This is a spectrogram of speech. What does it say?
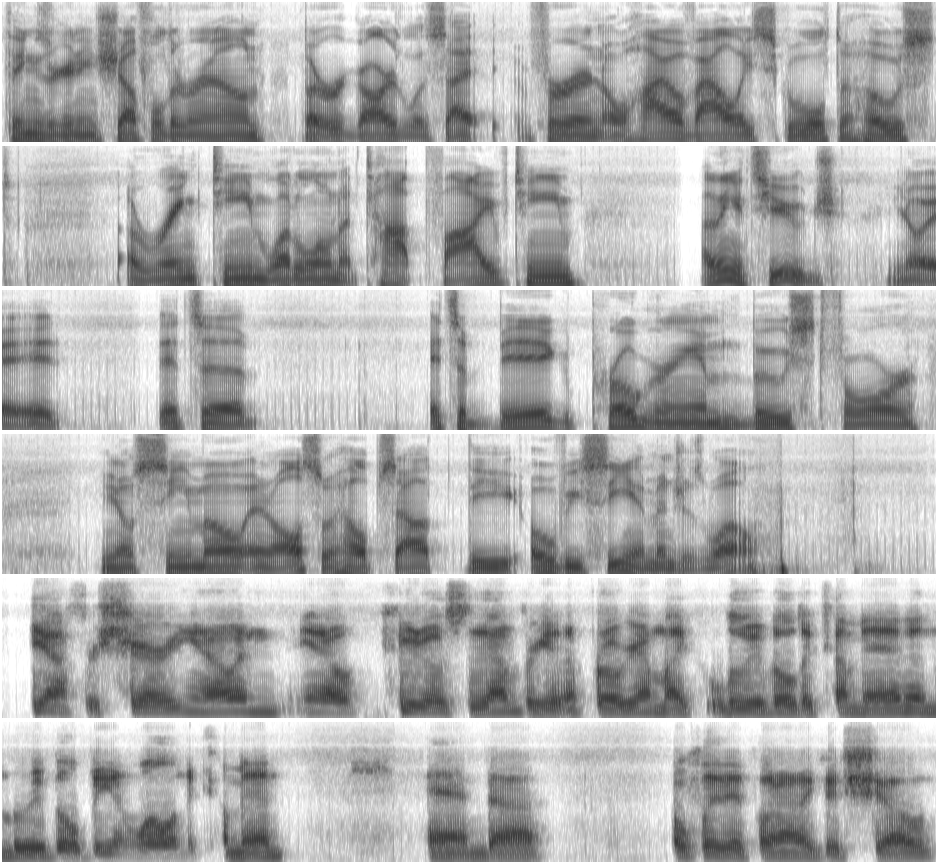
things are getting shuffled around. But regardless, I for an Ohio Valley school to host a ranked team, let alone a top five team, I think it's huge. You know, it, it it's a it's a big program boost for you know SEMO, and also helps out the OVC image as well. Yeah, for sure. You know, and you know, kudos to them for getting a program like Louisville to come in, and Louisville being willing to come in, and uh, hopefully they put on a good show.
